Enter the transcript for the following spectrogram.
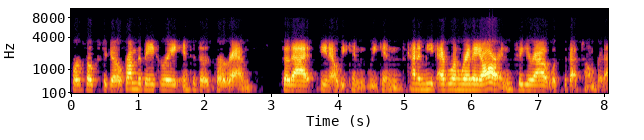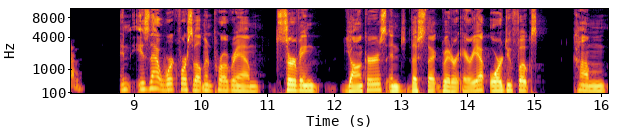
for folks to go from the bakery into those programs so that you know we can we can kind of meet everyone where they are and figure out what's the best home for them. And is that workforce development program serving Yonkers and the greater area, or do folks come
